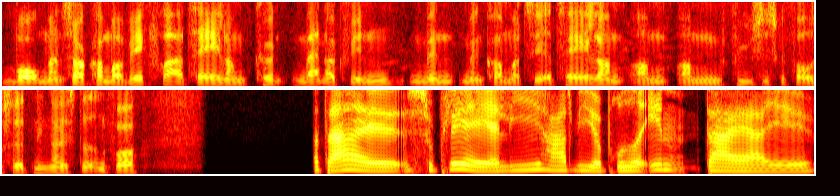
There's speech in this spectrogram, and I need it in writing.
hvor man så kommer væk fra at tale om køn, mand og kvinde, men, men kommer til at tale om, om, om fysiske forudsætninger i stedet for. Og der øh, supplerer jeg lige, Hartvig, og bryder ind. Der er øh,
